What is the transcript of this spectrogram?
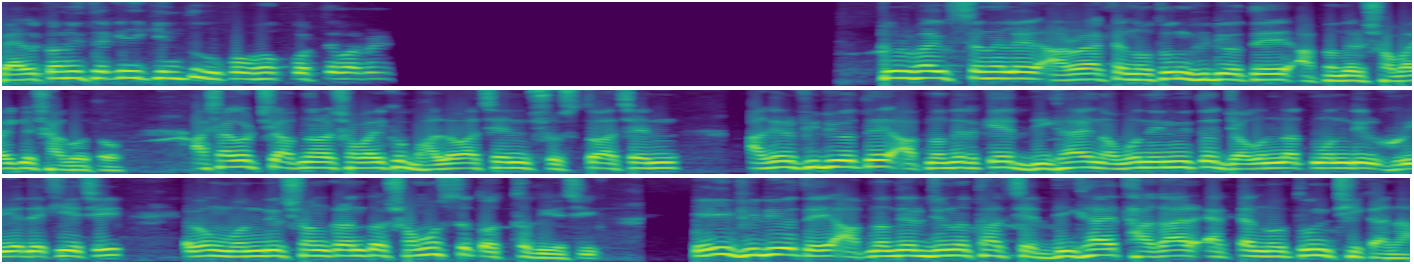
ব্যালকনি থেকেই কিন্তু উপভোগ করতে পারবেন। ট্যুর ভাইবস চ্যানেলের আরও একটা নতুন ভিডিওতে আপনাদের সবাইকে স্বাগত। আশা করছি আপনারা সবাই খুব ভালো আছেন সুস্থ আছেন। আগের ভিডিওতে আপনাদেরকে দীঘায় নবনির্মিত জগন্নাথ মন্দির ঘুরিয়ে দেখিয়েছি এবং মন্দির সংক্রান্ত সমস্ত তথ্য দিয়েছি। এই ভিডিওতে আপনাদের জন্য থাকছে দীঘায় থাকার একটা নতুন ঠিকানা।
